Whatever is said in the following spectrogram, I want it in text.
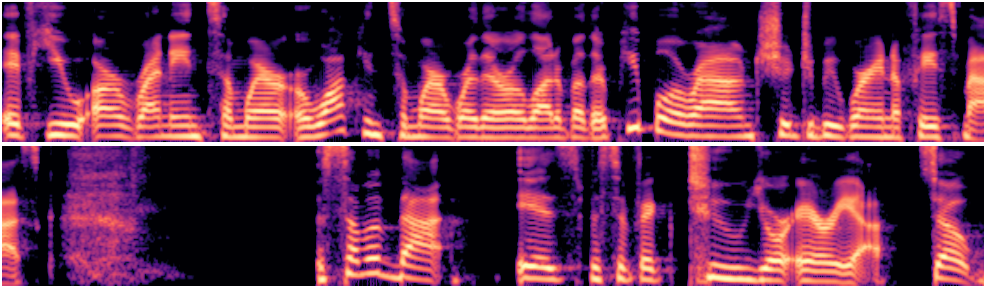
if you are running somewhere or walking somewhere where there are a lot of other people around, should you be wearing a face mask? Some of that is specific to your area. So,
